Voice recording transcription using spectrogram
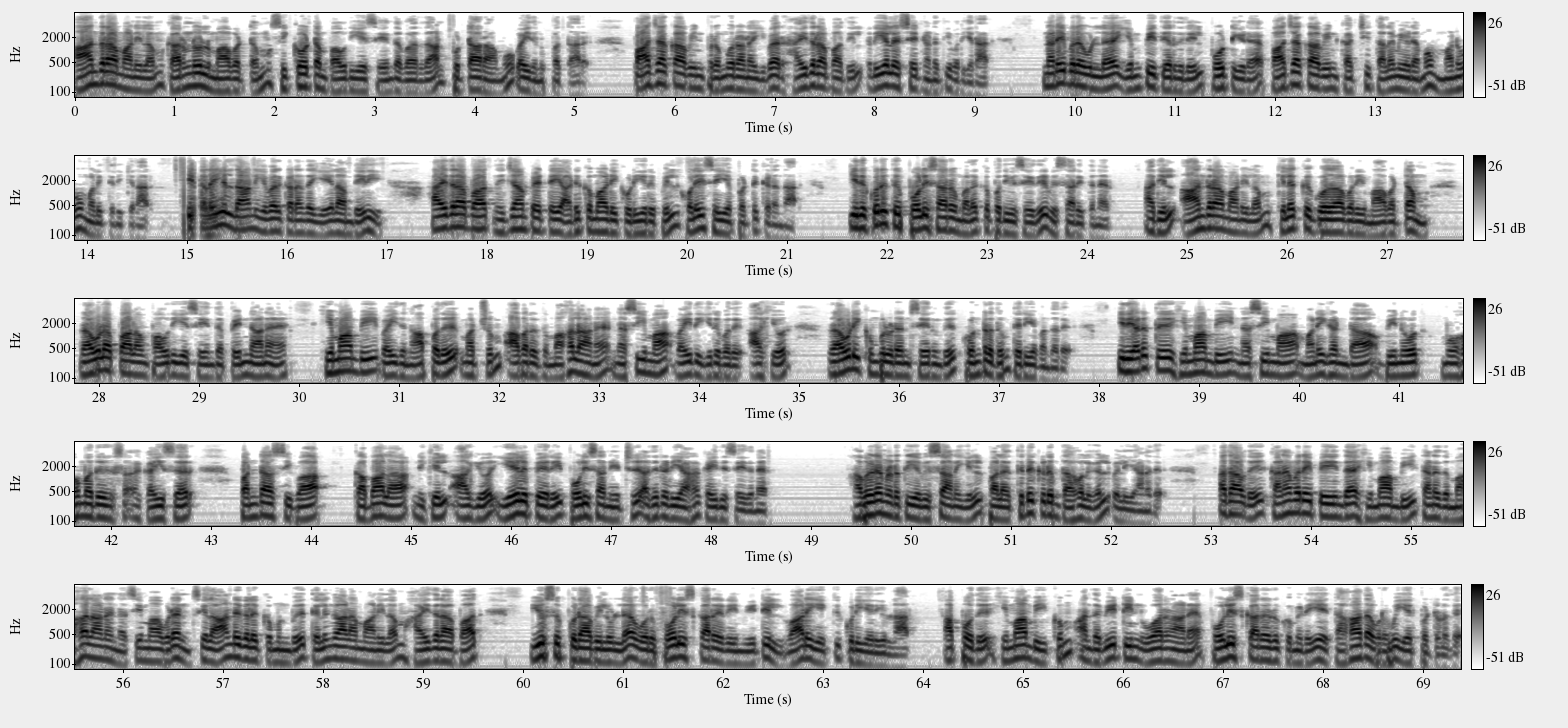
ஆந்திரா மாநிலம் கர்னூல் மாவட்டம் சிக்கோட்டம் பகுதியை சேர்ந்தவர்தான் புட்டாராமு வயது முப்பத்தாறு. பாஜகவின் பிரமுகரான இவர் ஹைதராபாத்தில் ரியல் எஸ்டேட் நடத்தி வருகிறார். நடைபெறவுள்ள எம்பி தேர்தலில் போட்டியிட பாஜகவின் கட்சி தலைமையிடமும் மனுவும் அளித்திருக்கிறார். இந்நிலையில்தான் இவர் கடந்த ஏழாம் தேதி ஹைதராபாத் நிஜாம்பேட்டை அடுக்குமாடி குடியிருப்பில் கொலை செய்யப்பட்டு கிடந்தார். இது குறித்து போலீசாரும் வழக்கு பதிவு செய்து விசாரித்தனர். அதில் ஆந்திரா மாநிலம் கிழக்கு கோதாவரி மாவட்டம் ரவுலப்பாலம் பகுதியை சேர்ந்த பெண்ணான ஹிமாம்பி வயது நாற்பது மற்றும் அவரது மகளான நசீமா வயது இருபது ஆகியோர் ரவுடி கும்பலுடன் சேர்ந்து கொன்றதும் தெரிய வந்தது இதையடுத்து ஹிமாம்பி நசீமா மணிகண்டா வினோத் முகமது கைசர் பண்டா சிவா கபாலா நிகில் ஆகியோர் ஏழு பேரை போலீசார் நேற்று அதிரடியாக கைது செய்தனர். அவரிடம் நடத்திய விசாரணையில் பல திடுக்கிடும் தகவல்கள் வெளியானது. அதாவது கணவரை பிரிந்த ஹிமாம்பி தனது மகளான நசீமாவுடன் சில ஆண்டுகளுக்கு முன்பு தெலுங்கானா மாநிலம் ஹைதராபாத் யூசுப்குடாவில் உள்ள ஒரு போலீஸ்காரரின் வீட்டில் வாடகைக்கு குடியேறியுள்ளார். அப்போது ஹிமாம்பிக்கும் அந்த வீட்டின் ஓரனான போலீஸ்காரருக்கும் இடையே தகாத உறவு ஏற்பட்டுள்ளது.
